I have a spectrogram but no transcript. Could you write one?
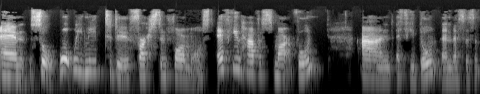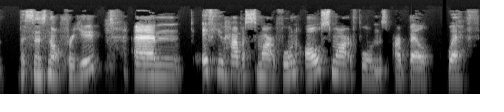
Um, so, what we need to do first and foremost, if you have a smartphone, and if you don't, then this isn't this is not for you. Um, if you have a smartphone, all smartphones are built with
